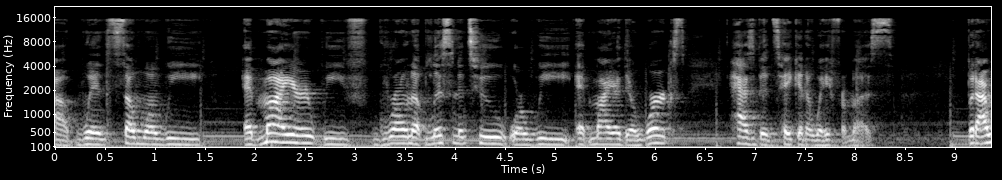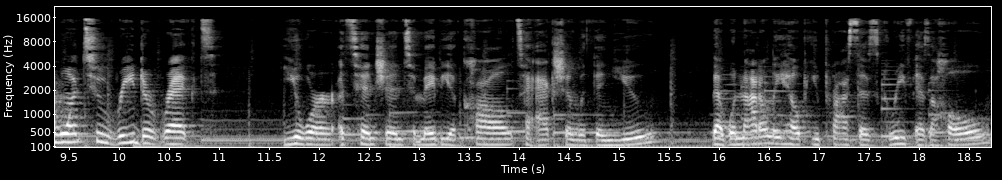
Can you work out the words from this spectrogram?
uh, when someone we admire, we've grown up listening to, or we admire their works has been taken away from us. But I want to redirect your attention to maybe a call to action within you that will not only help you process grief as a whole,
